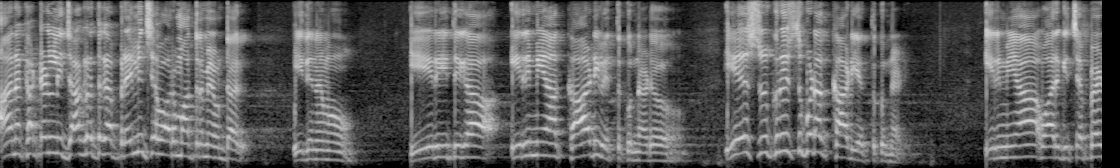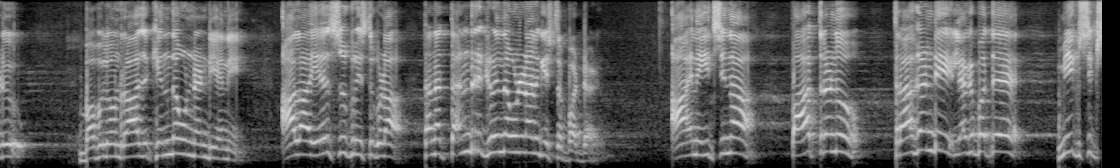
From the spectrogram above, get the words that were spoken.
ఆయన కట్టడల్ని జాగ్రత్తగా ప్రేమించేవారు మాత్రమే ఉంటారు. ఈ దినము ఏ రీతిగా ఇరిమియా కాడి ఎత్తుకున్నాడో యేసుక్రీస్తు కూడా కాడి ఎత్తుకున్నాడు. ఇర్మియా వారికి చెప్పాడు బబులోన్ రాజు కింద ఉండండి అని. అలా యేసుక్రీస్తు కూడా తన తండ్రి క్రింద ఉండడానికి ఇష్టపడ్డాడు. ఆయన ఇచ్చిన పాత్రను త్రాగండి లేకపోతే మీకు శిక్ష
